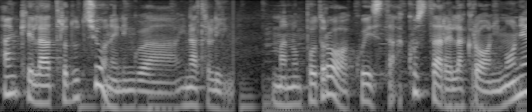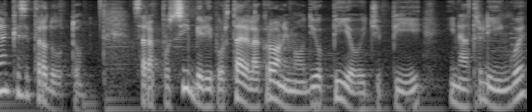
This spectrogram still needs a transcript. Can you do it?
anche la traduzione in, lingua, in altra lingua ma non potrò a questa accostare l'acronimo neanche se tradotto. Sarà possibile riportare l'acronimo DOP o IGP in altre lingue,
